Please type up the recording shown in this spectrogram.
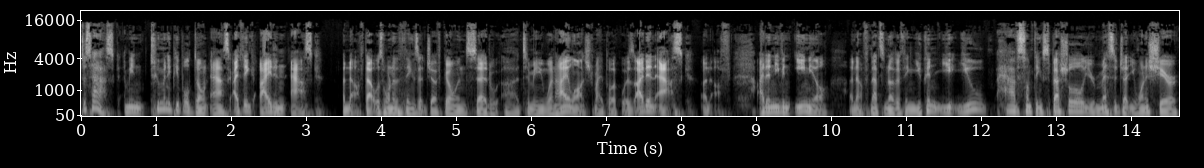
just ask. I mean, too many people don't ask. I think I didn't ask enough. That was one of the things that Jeff Goins said uh, to me when I launched my book was I didn't ask enough. I didn't even email enough. And that's another thing. You can you, you have something special, your message that you want to share.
